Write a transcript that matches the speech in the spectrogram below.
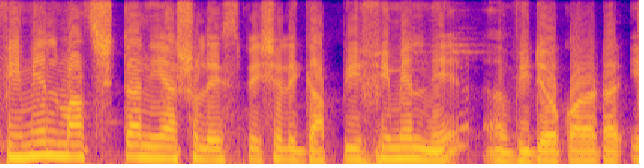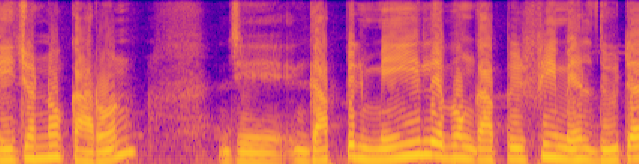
ফিমেল মাছটা নিয়ে আসলে স্পেশালি গাপ্পি ফিমেল নিয়ে ভিডিও করাটা এই জন্য কারণ যে গাপ্পির মেল এবং গাপ্পির ফিমেল দুইটা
